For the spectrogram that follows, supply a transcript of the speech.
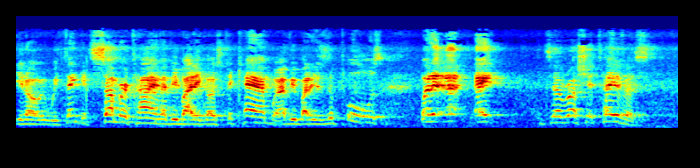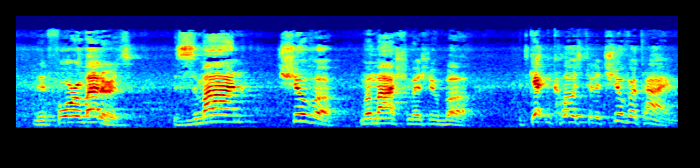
you know, we think it's summertime, everybody goes to camp, where everybody's in the pools, but it, it, it's a Rosh Tevis. The four letters. Zman Shuva Mamash Mashubah. It's getting close to the Tshuva time.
